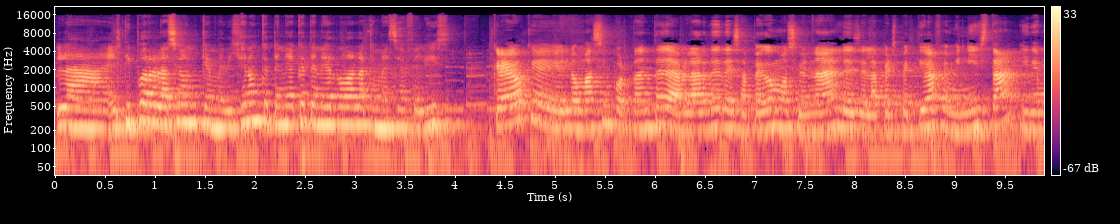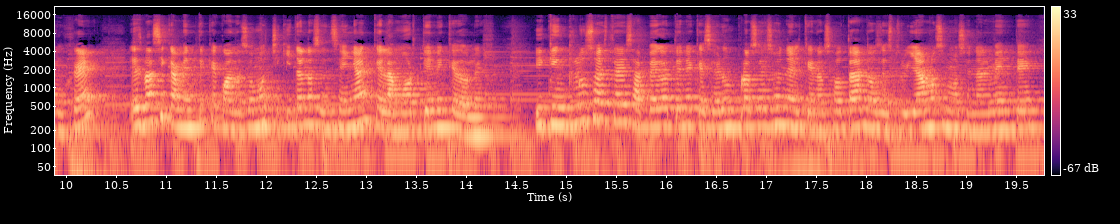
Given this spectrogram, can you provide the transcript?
la, el tipo de relación que me dijeron que tenía que tener no era la que me hacía feliz. Creo que lo más importante de hablar de desapego emocional desde la perspectiva feminista y de mujer es básicamente que cuando somos chiquitas nos enseñan que el amor tiene que doler y que incluso este desapego tiene que ser un proceso en el que nosotras nos destruyamos emocionalmente,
